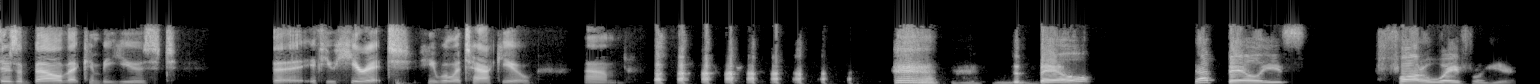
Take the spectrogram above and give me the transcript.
there's a bell that can be used. The if you hear it, he will attack you. Um, the bell? That bell is far away from here.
